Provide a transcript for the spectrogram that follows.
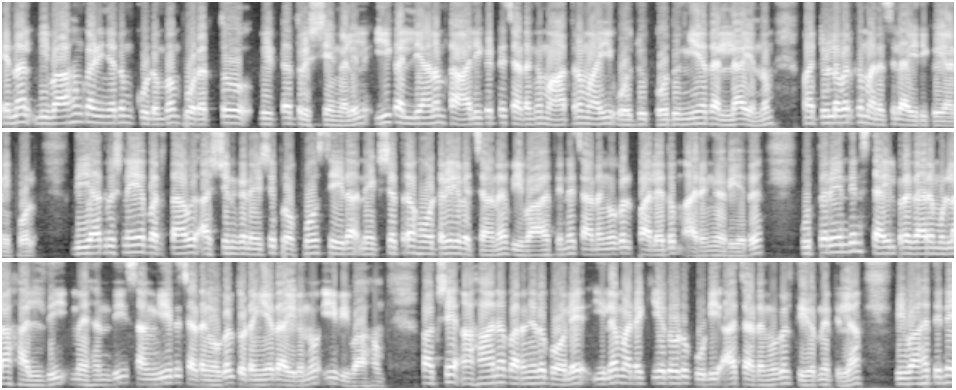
എന്നാൽ വിവാഹം കഴിഞ്ഞതും കുടുംബം പുറത്തു വിട്ട ദൃശ്യങ്ങളിൽ ഈ കല്യാണം താലികെട്ട് ചടങ്ങ് മാത്രമായി ഒതു- ഒതുങ്ങിയതല്ല എന്നും മറ്റുള്ളവർക്ക് മനസ്സിലായിരിക്കുകയാണ് ഇപ്പോൾ ദിയാകൃഷ്ണയെ ഭർത്താവ് അശ്വിൻ ഗണേശ് പ്രൊപ്പോസ് ചെയ്ത നക്ഷത്ര ഹോട്ടലിൽ വെച്ചാണ് വിവാഹത്തിന്റെ ചടങ്ങുകൾ പലതും അരങ്ങേറിയത്. ഉത്തരേന്ത്യൻ സ്റ്റൈൽ പ്രകാരമുള്ള ഹൽദി മെഹന്തി സംഗീത ചടങ്ങുകൾ തുടങ്ങിയതായിരുന്നു ഈ വിവാഹം. പക്ഷേ അഹാന പറഞ്ഞതുപോലെ ഇലമടക്കിയതോടുകൂടി ആ ചടങ്ങുകൾ തീർന്നിട്ടില്ല. വിവാഹത്തിന്റെ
